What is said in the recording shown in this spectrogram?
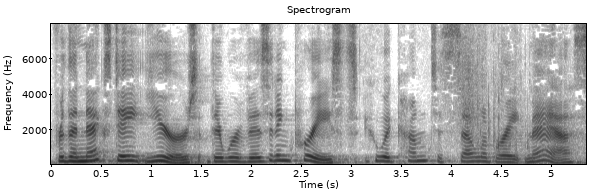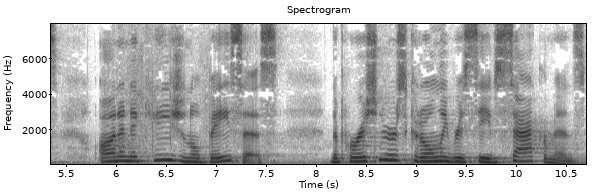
For the next eight years, there were visiting priests who would come to celebrate Mass on an occasional basis. The parishioners could only receive sacraments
